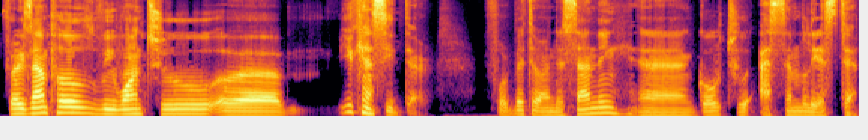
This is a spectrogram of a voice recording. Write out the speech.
for example we want to uh, you can see there for better understanding, uh, go to assembly step.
